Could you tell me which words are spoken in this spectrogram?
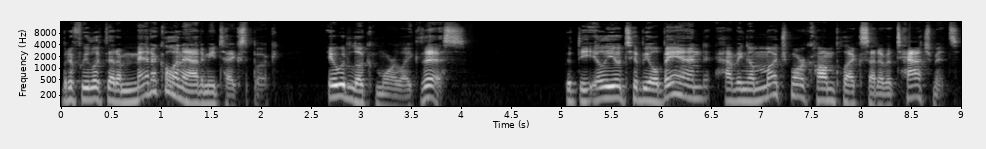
But if we looked at a medical anatomy textbook, it would look more like this, with the iliotibial band having a much more complex set of attachments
